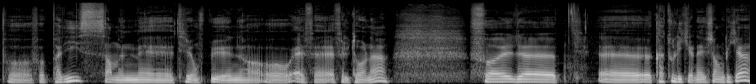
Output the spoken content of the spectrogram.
på, for Paris, sammen med Triumfbuen og, og Eiffeltårnet. For uh, katolikkerne i Frankrike,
